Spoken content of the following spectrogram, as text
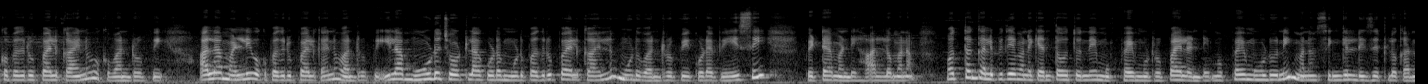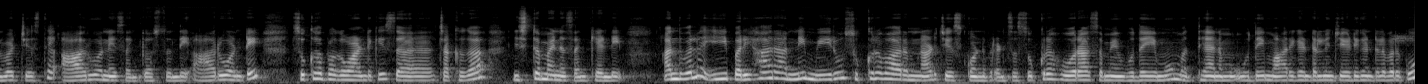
ఒక పది రూపాయల కాయిన్ ఒక వన్ రూపీ అలా మళ్ళీ ఒక పది రూపాయల కాయిన్ వన్ రూపీ. ఇలా మూడు చోట్ల కూడా మూడు పది రూపాయల కాయిన్లు మూడు వన్ రూపీ కూడా వేసి పెట్టామండి హాల్లో మనం. మొత్తం కలిపితే మనకి ఎంత అవుతుంది? ముప్పై మూడు రూపాయలండి. ముప్పై మూడుని మనం సింగిల్ డిజిట్లో కన్వర్ట్ చేస్తే ఆరు అనే సంఖ్య వస్తుంది. ఆరు అంటే సుఖ భగవానుడికి స- చక్కగా ఇష్టమైన సంఖ్య అండి. అందువల్ల ఈ పరిహారాన్ని మీరు శుక్రవారం నాడు చేసుకోండి ఫ్రెండ్స్. శుక్ర హోరా సమయం ఉదయము మధ్యాహ్నము ఉదయం ఆరు గంటల నుంచి ఏడు గంటల వరకు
